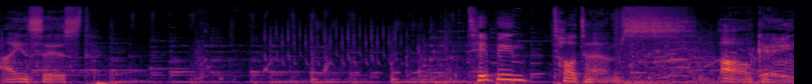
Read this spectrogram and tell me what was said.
I insist. Tipping totems. Oh, okay.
